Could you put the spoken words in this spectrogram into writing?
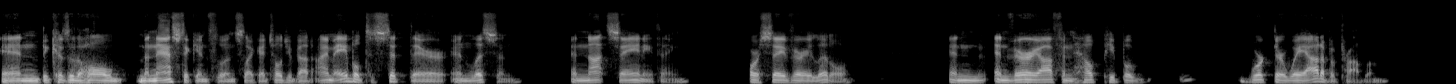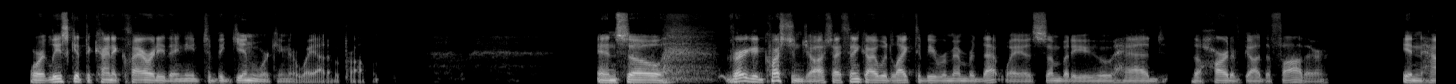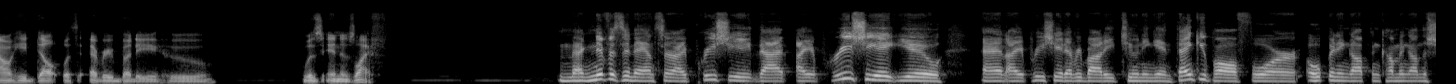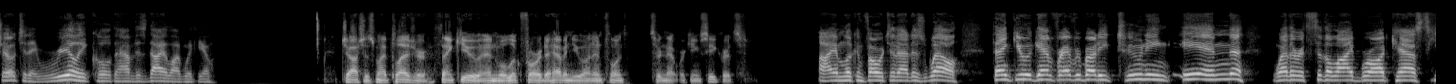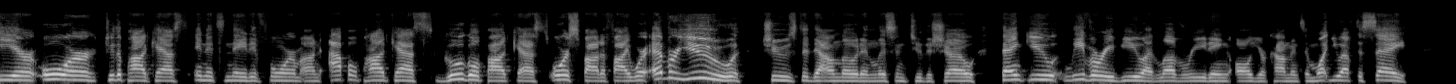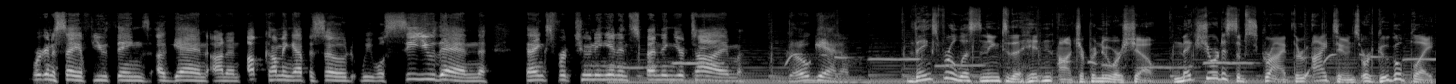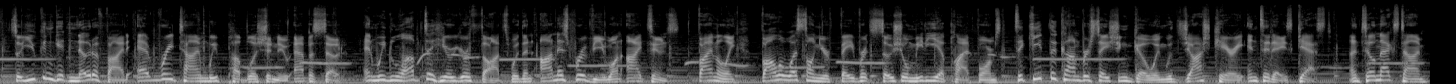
And because of the whole monastic influence like i told you about i'm able to sit there and listen and not say anything or say very little and and very often help people work their way out of a problem or at least get the kind of clarity they need to begin working their way out of a problem and so, very good question, Josh. I think I would like to be remembered that way as somebody who had the heart of God the Father in how he dealt with everybody who was in his life. Magnificent answer. I appreciate that. I appreciate you and I appreciate everybody tuning in. Thank you, Paul, for opening up and coming on the show today. Really cool to have this dialogue with you. Josh, it's my pleasure. Thank you. And we'll look forward to having you on Influencer Networking Secrets. I am looking forward to that as well. Thank you again for everybody tuning in, whether it's to the live broadcast here or to the podcast in its native form on Apple Podcasts, Google Podcasts, or Spotify, wherever you choose to download and listen to the show. Thank you. Leave a review. I love reading all your comments and what you have to say. We're going to say a few things again on an upcoming episode. We will see you then. Thanks for tuning in and spending your time. Go get them. Thanks for listening to the Hidden Entrepreneur Show. Make sure to subscribe through iTunes or Google Play so you can get notified every time we publish a new episode. And we'd love to hear your thoughts with an honest review on iTunes. Finally, follow us on your favorite social media platforms to keep the conversation going with Josh Carey and today's guest. Until next time,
